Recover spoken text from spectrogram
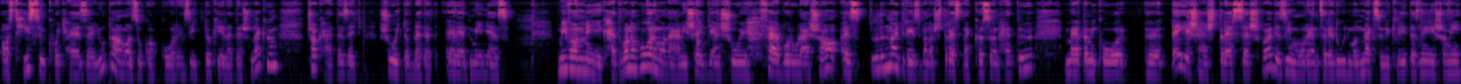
azt hiszük, hogy ha ezzel jutalmazzuk, akkor ez így tökéletes nekünk, csak hát ez egy súlytöbletet eredményez. Mi van még? Hát van a hormonális egyensúly felborulása, ez nagy részben a stressznek köszönhető, mert amikor ö, teljesen stresszes vagy, az immunrendszered úgymond megszűnik létezni, és ami,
